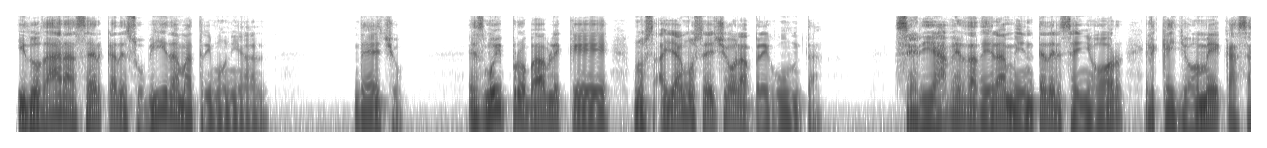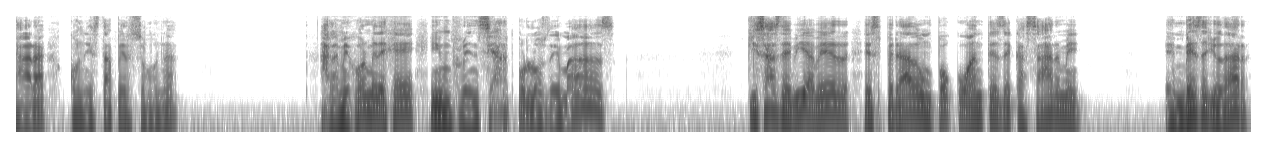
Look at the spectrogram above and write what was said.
y dudar acerca de su vida matrimonial. De hecho, es muy probable que nos hayamos hecho la pregunta, ¿sería verdaderamente del Señor el que yo me casara con esta persona? A lo mejor me dejé influenciar por los demás. Quizás debí haber esperado un poco antes de casarme. En vez de ayudar,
